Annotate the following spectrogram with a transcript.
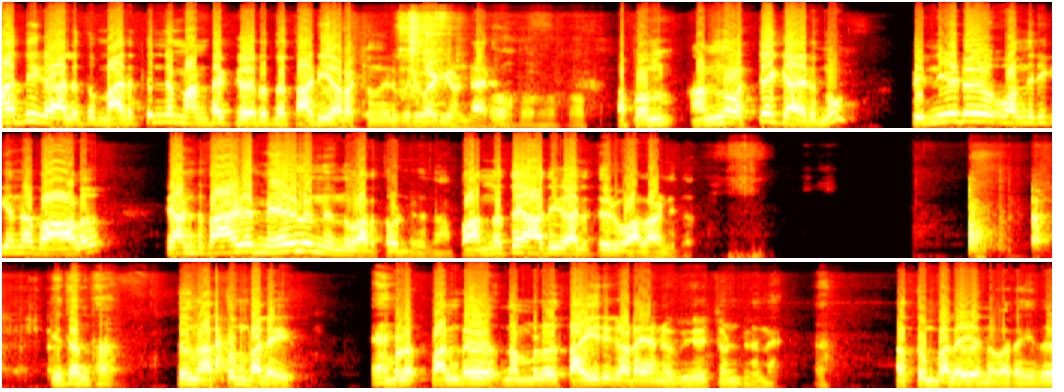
ആദ്യകാലത്ത് മരത്തിന്റെ മണ്ട കയറുന്ന തടി ഇറക്കുന്ന ഒരു പരിപാടി ഉണ്ടായിരുന്നു. അപ്പം അന്ന് ഒറ്റയ്ക്കായിരുന്നു. പിന്നീട് വന്നിരിക്കുന്ന വാൾ രണ്ട് താഴെ മേളിൽ നിന്ന് വറുത്തോണ്ടിരുന്ന അപ്പൊ അന്നത്തെ ആദ്യകാലത്തെ ഒരു വാളാണിത്. ഇതെന്താ? ഇത് നത്തും പലയും. നമ്മൾ പണ്ട് നമ്മൾ തൈര് കടയാൻ ഉപയോഗിച്ചോണ്ടിരുന്നത് നത്തും പലയും എന്ന് പറയും. ഇത്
